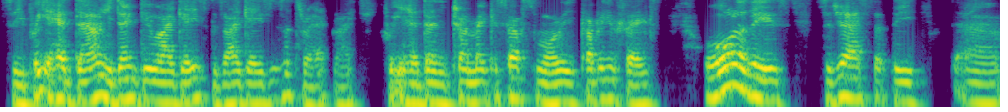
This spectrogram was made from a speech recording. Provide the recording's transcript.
So you put your head down, you don't do eye gaze because eye gaze is a threat, right? You put your head down, you try and make yourself smaller, you cover your face. All of these suggest that the uh,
